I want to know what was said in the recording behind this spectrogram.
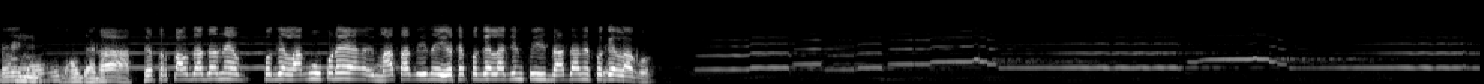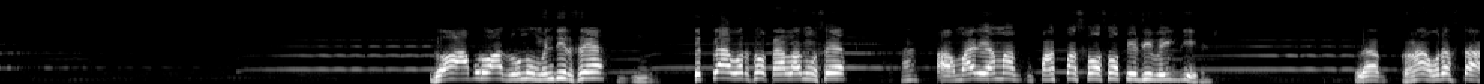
હા ખેતરપાલ દાદા. ને પગે લાગવું પડે માતાજી ને હેઠે પગે લાગીને પછી દાદા ને પગે લાગો. જો આપણું આ જૂનું મંદિર છે કેટલા વર્ષો પહેલાનું છે? આ અમારી આમાં પાંચ પાંચ સો સો પેઢી વહી ગઈ. એટલે ઘણા વર્ષતા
